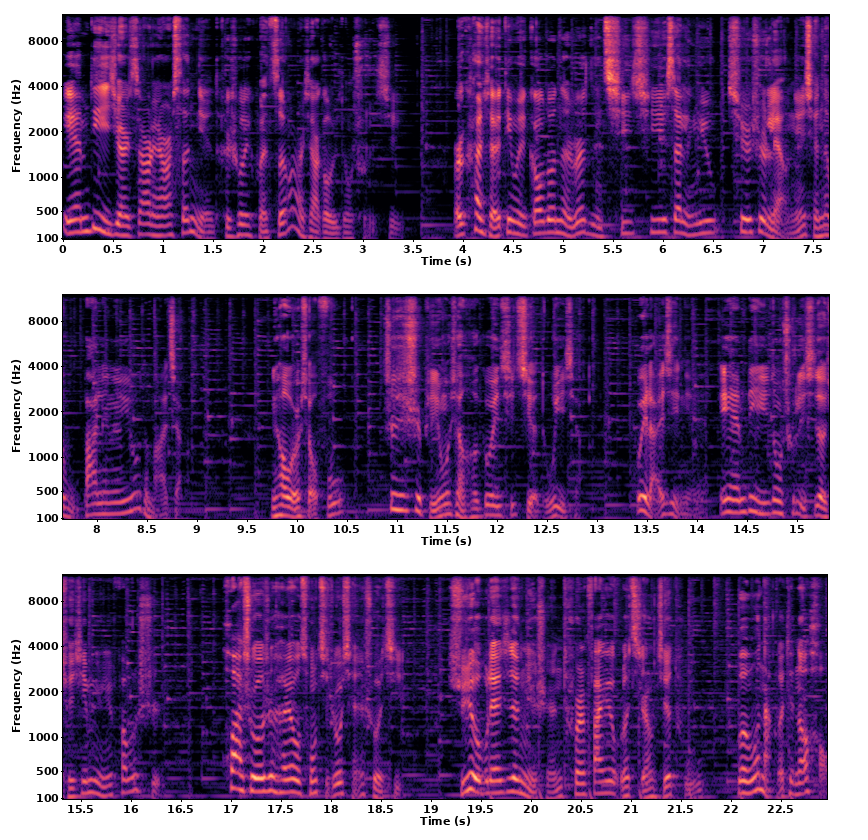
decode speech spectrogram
AMD 竟然在2023年推出了一款 Zen 2架构移动处理器，而看起来定位高端的 Ryzen 7 7130U 其实是两年前的 5800U 的马甲。你好，我是小夫，这期视频我想和各位一起解读一下未来几年 AMD 移动处理器的全新命名方式。话说这还要从几周前说起，许久不联系的女神突然发给我了几张截图，问我哪个电脑好。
